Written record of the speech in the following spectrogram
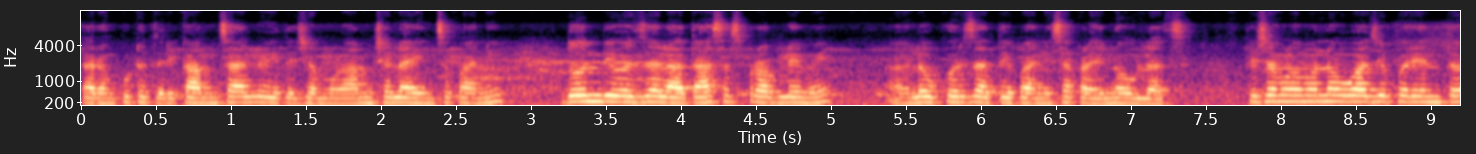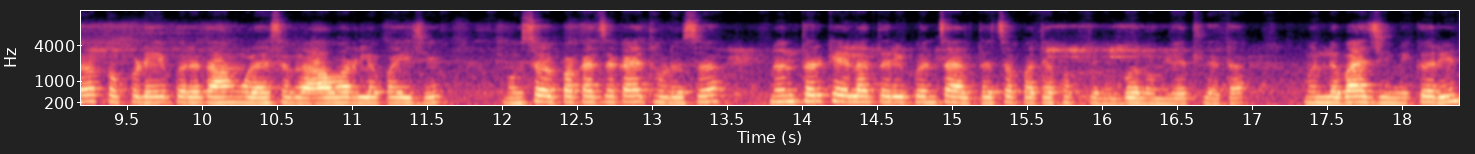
कारण कुठंतरी काम चालू आहे त्याच्यामुळं आमच्या लाईनचं पाणी दोन दिवस झाला. आता असाच प्रॉब्लेम आहे. लवकर जाते पाणी सकाळी नऊलाच. त्याच्यामुळं मग नऊ वाजेपर्यंत कपडे परत आंघोळ्या सगळं आवरलं पाहिजे. मग स्वयंपाकाचं काय थोडंसं नंतर केला तरी पण चालतं. चपात्या फक्त मी बनवून घेतल्या तर म्हणलं भाजी मी करीन.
